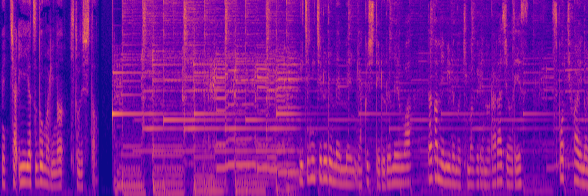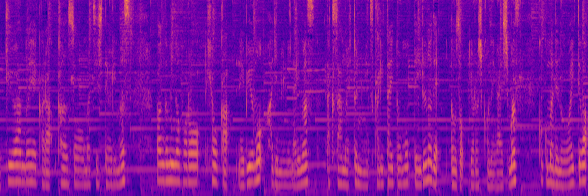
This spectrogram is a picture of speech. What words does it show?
めっちゃいいやつ止まりな人でした。日日ルルメンメン略してルルメンは、長め見るの気まぐれのララジオです。Spotify の Q&A から感想をお待ちしております。番組のフォロー、評価、レビューも励みになります。たくさんの人に見つかりたいと思っているので、どうぞよろしくお願いします。ここまでのお相手は、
